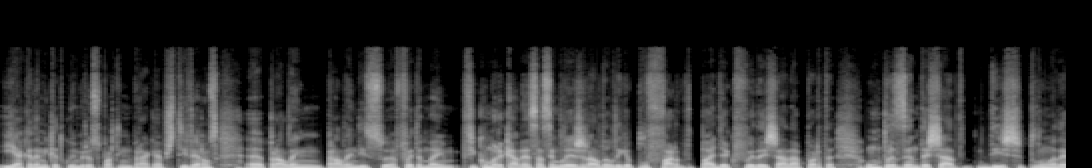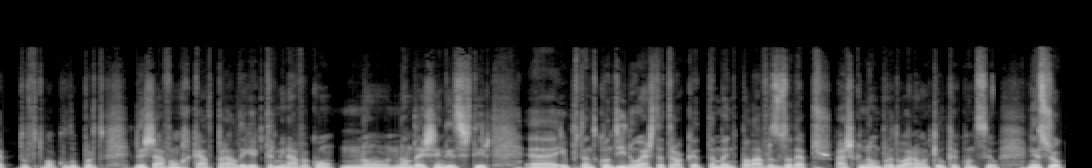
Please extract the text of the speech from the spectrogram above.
e a Académica de Coimbra e o Sporting de Braga abstiveram-se. Para, além, para além disso, foi também, ficou marcada essa Assembleia Geral da Liga pelo fardo de palha que foi deixado à porta, um presente deixado, diz, por um adepto do Futebol Clube do Porto, que deixava um recado para a Liga que terminava com não, não deixem de existir. E portanto, continua esta troca também de palavras. Os adeptos acho que não perdoaram aquilo que aconteceu nesse jogo,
